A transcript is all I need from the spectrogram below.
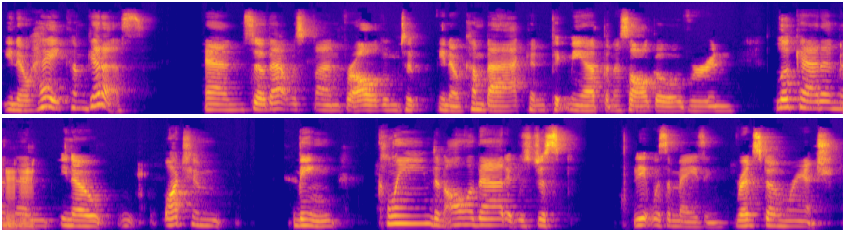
you know, hey, come get us. And so that was fun for all of them to, you know, come back and pick me up and us all go over and look at him and Mhm. then, you know, watch him being cleaned and all of that. It was just, it was amazing. Redstone Ranch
